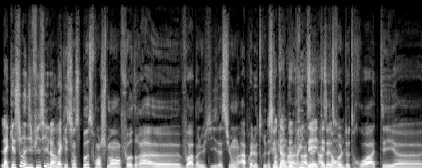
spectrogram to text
La question est difficile. Hein. La question se pose, franchement, faudra euh, voir dans l'utilisation. Après, le truc, c'est qu'en que termes de prix, t'es- Z- un Z. Fold 3, t'es euh,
